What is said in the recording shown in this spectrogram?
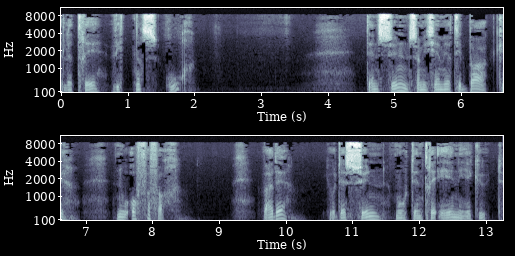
eller tre vitners ord. Den synd som ikke er mer tilbake noe offer for. Hva er det? Jo, det er synd mot den treenige Gud.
